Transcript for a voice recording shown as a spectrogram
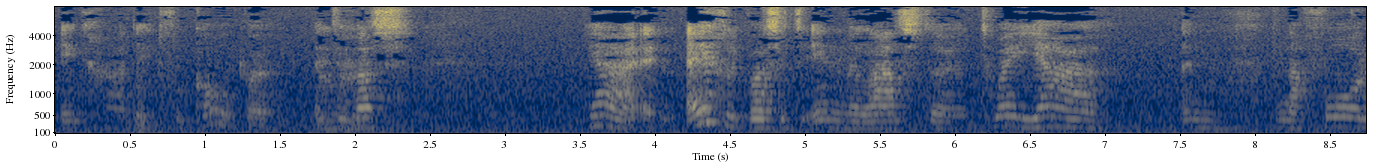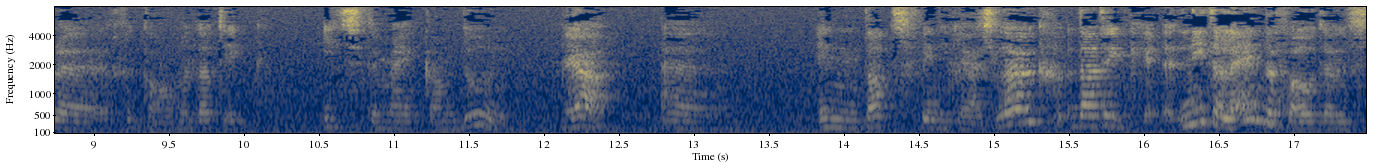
ik ga dit verkopen. Het Mhm. was, ja, eigenlijk was het in de laatste twee jaar een, naar voren gekomen dat ik iets ermee kan doen. Ja, Eh, en dat vind ik juist leuk, dat ik niet alleen de foto's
